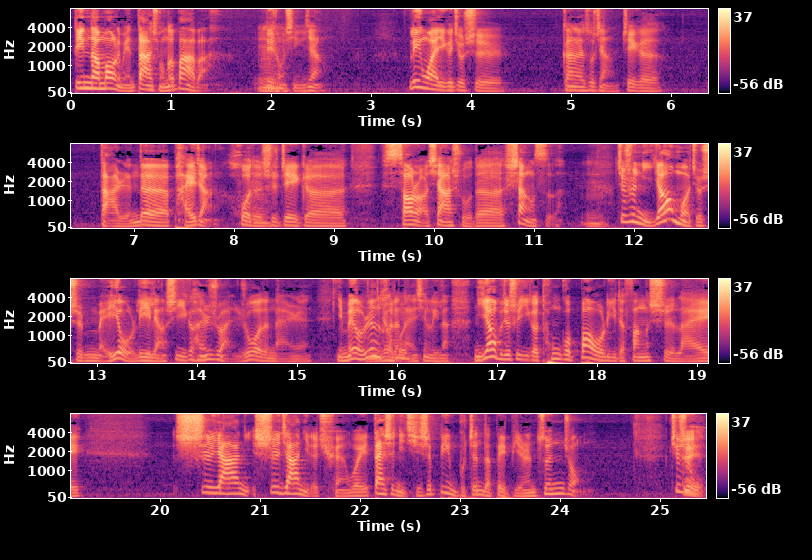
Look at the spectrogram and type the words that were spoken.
叮当猫》里面大雄的爸爸那种嗯形象，另外一个就是刚才所讲这个打人的排长，或者是这个骚扰下属的上司。嗯，就是你要么就是没有力量，是一个很软弱的男人，你没有任何的男性力量；你要不就是一个通过暴力的方式来施压你、施加你的权威，但是你其实并不真的被别人尊重。就是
